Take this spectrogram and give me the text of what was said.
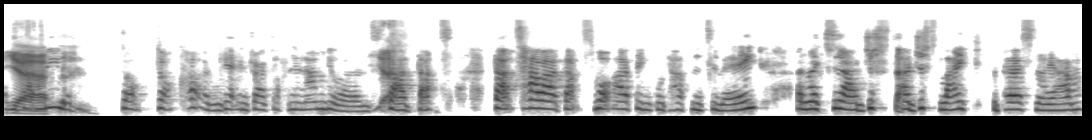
Yeah. That meme Dot, Dot Cotton getting dragged off in an ambulance. Yeah. That, that's that's how I that's what I think would happen to me. And like I I just I just like the person I am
